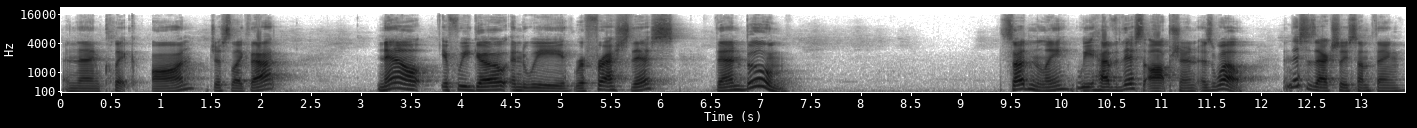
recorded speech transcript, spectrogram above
and then click on, just like that. Now, if we go and we refresh this, then boom. Suddenly, we have this option as well. And this is actually something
